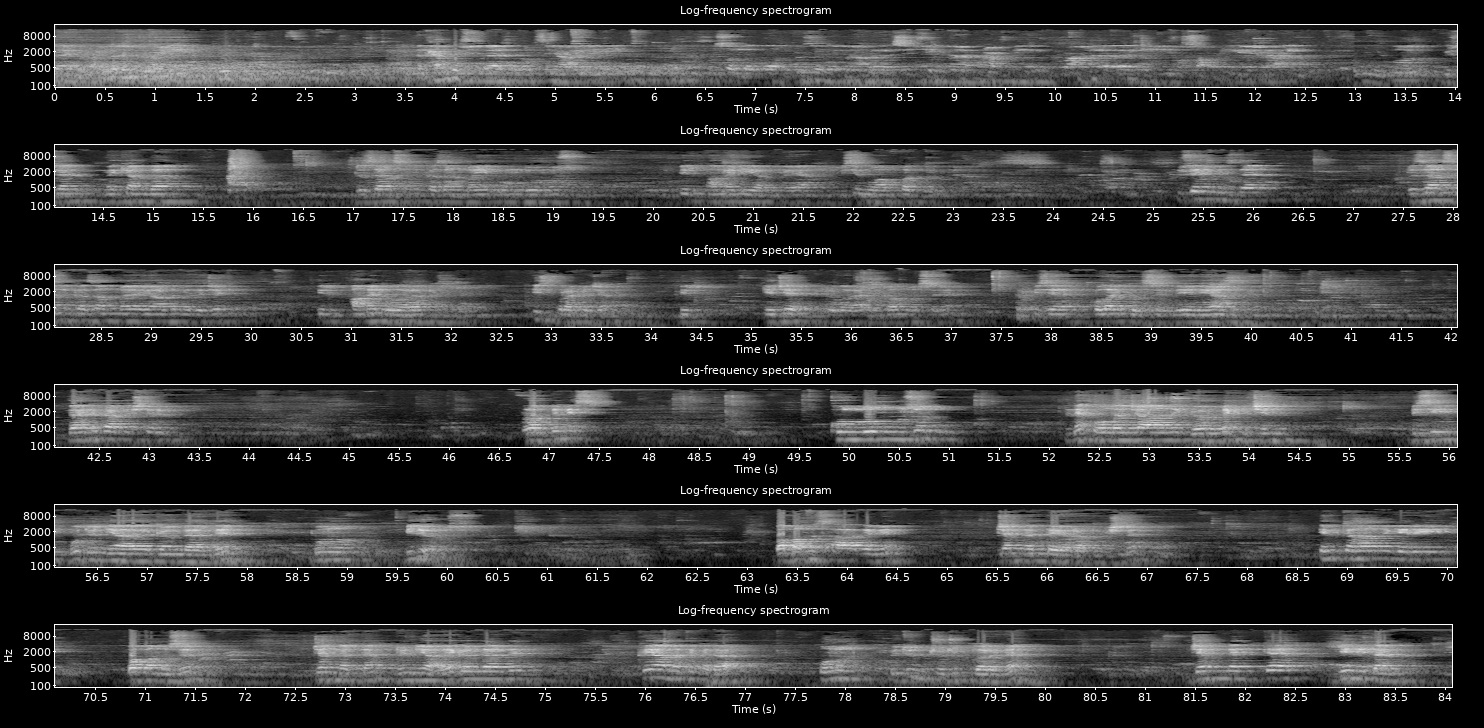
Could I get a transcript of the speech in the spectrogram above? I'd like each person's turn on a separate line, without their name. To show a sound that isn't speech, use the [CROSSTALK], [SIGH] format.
الله الرحمن الرحيم الحمد لله رب العالمين وصلى الله وسلم على سيدنا محمد وعلى آله وصحبه أجمعين Bu güzel mekanda rızasını kazanmayı umduğumuz bir ameli yapmaya bizi muvaffak kıldı. Üzerimizde rızasını kazanmaya yardım edecek bir amel olarak iz bırakacak bir gece olarak kalmasını bize kolay kılsın diye niyaz ederim. Değerli kardeşlerim, Rabbimiz kulluğumuzun ne olacağını görmek için bizi bu dünyaya gönderdi. Bunu biliyoruz. Babamız Adem'i cennette yaratmıştı. İmtihanı gereği babamızı cennetten dünyaya gönderdi. Kıyamete kadar onun bütün çocuklarını cennette yeniden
